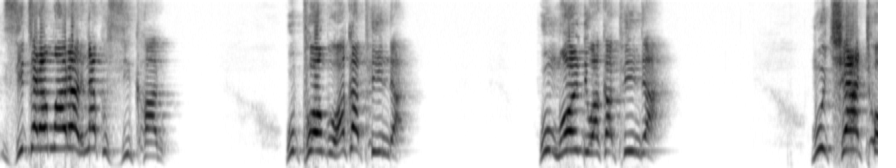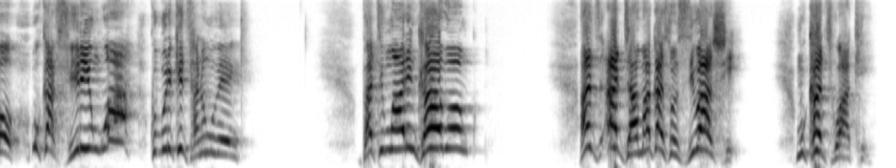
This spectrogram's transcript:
Zita ramwari harina kuzikanwa upombo hwakapinda. Umhondi hwakapinda. Muchato ukavhiringwa kuburikidza nomuvengi. But mwari ngaavongwe hanzi adhamu akazozivazve mukadzi wake.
